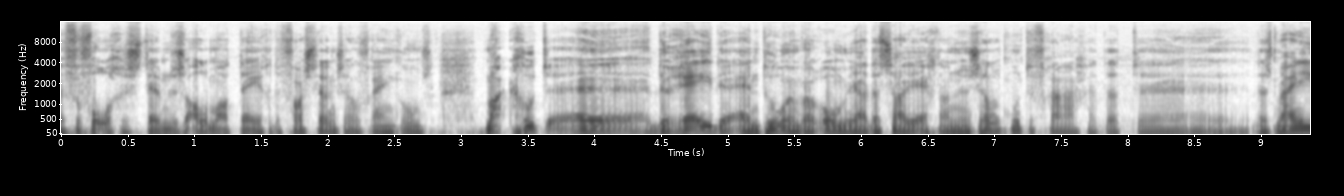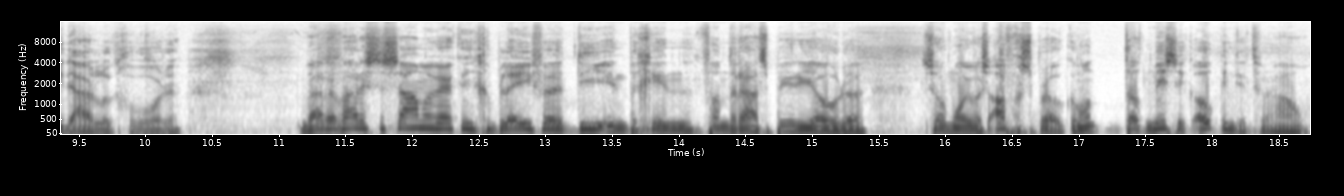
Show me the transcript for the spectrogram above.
Vervolgens stemden ze allemaal tegen de vaststellingsovereenkomst. Maar goed, de reden en hoe en waarom, ja, dat zou je echt aan hunzelf moeten vragen. Dat, dat is mij niet duidelijk geworden. Waar, waar is de samenwerking gebleven die in het begin van de raadsperiode zo mooi was afgesproken? Want dat mis ik ook in dit verhaal.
